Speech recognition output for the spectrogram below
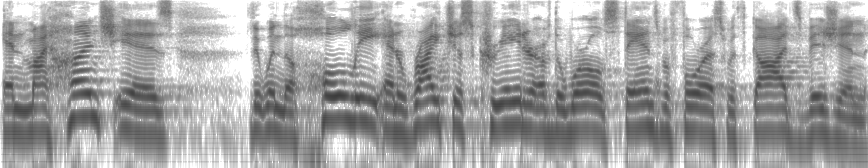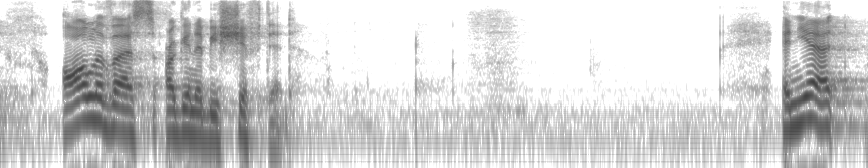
And my hunch is that when the holy and righteous creator of the world stands before us with God's vision, all of us are going to be shifted. And yet,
